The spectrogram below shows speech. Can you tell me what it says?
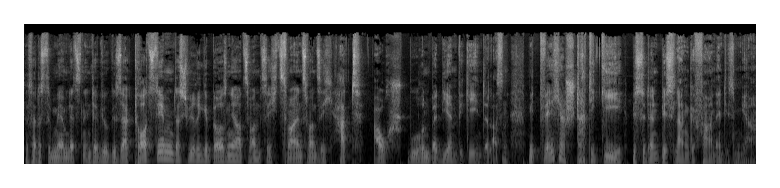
Das hattest du mir im letzten Interview gesagt. Trotzdem, das schwierige Börsenjahr 2022 hat auch Spuren bei dir im WG hinterlassen. Mit welcher Strategie bist du denn bislang gefahren in diesem Jahr?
